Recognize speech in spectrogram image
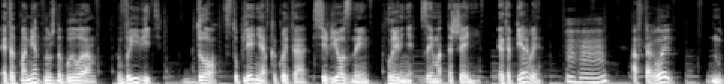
этот момент нужно было выявить до вступления в какой-то серьезный уровень взаимоотношений. Это первый. Угу. А второй, ну,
